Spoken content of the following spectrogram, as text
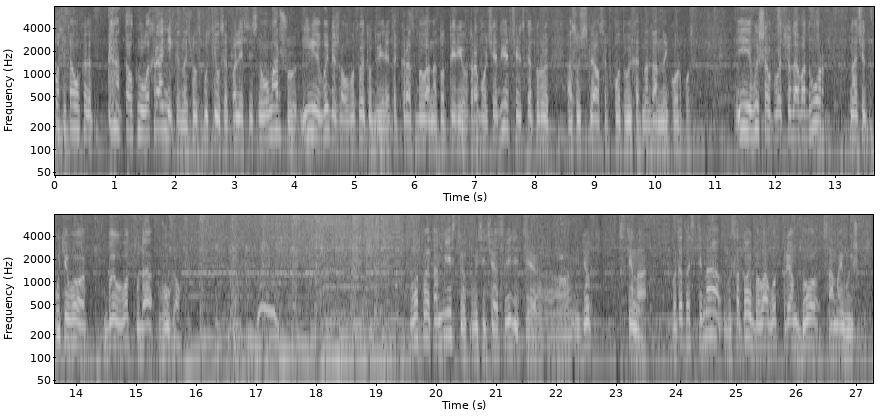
После того, как толкнул охранника, значит, он спустился по лестничному маршу и выбежал вот в эту дверь. Это как раз была на тот период рабочая дверь, через которую осуществлялся вход-выход на данный корпус. И вышел вот сюда во двор, значит, путь его был вот туда в угол. Вот в этом месте, вот вы сейчас видите, э, идет стена. Вот эта стена высотой была вот прям до самой вышки.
